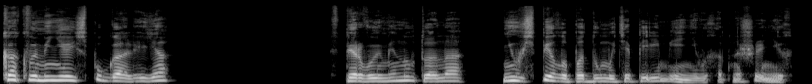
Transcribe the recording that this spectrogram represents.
как вы меня испугали! Я...» В первую минуту она не успела подумать о перемене в их отношениях,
